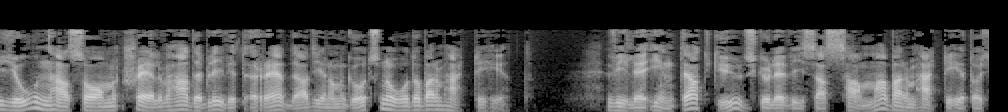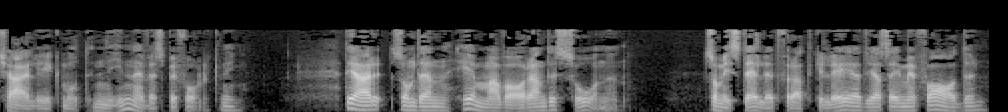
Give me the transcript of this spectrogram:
Jona som själv hade blivit räddad genom Guds nåd och barmhärtighet ville inte att Gud skulle visa samma barmhärtighet och kärlek mot Nineves befolkning. Det är som den hemmavarande sonen som istället för att glädja sig med fadern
